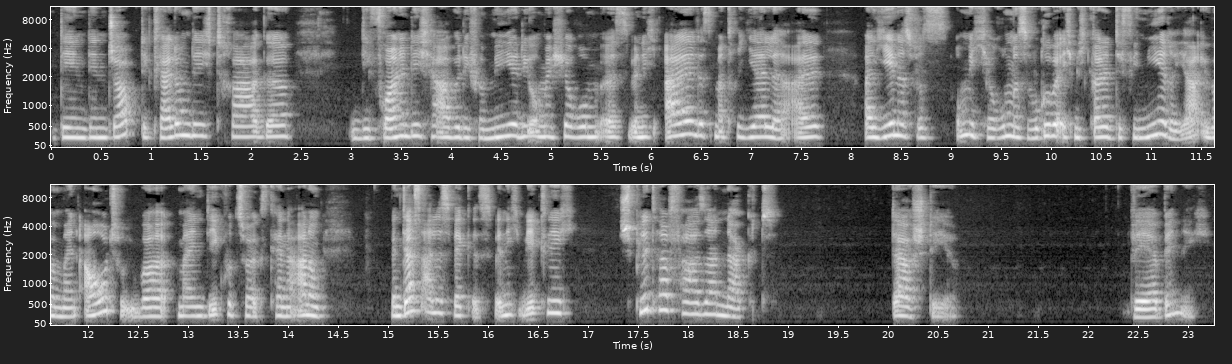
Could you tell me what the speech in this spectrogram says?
den, den Job, die Kleidung, die ich trage, die Freunde, die ich habe, die Familie, die um mich herum ist, wenn ich all das Materielle, all, all jenes, was um mich herum ist, worüber ich mich gerade definiere, ja, über mein Auto, über mein Dekozeugs, keine Ahnung, wenn das alles weg ist, wenn ich wirklich splitterfasernackt dastehe, wer bin ich?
